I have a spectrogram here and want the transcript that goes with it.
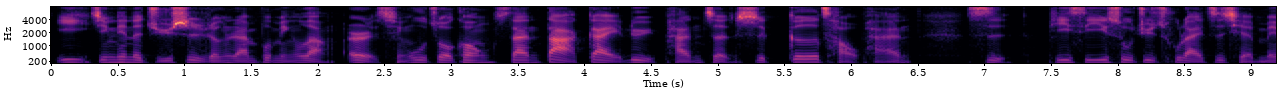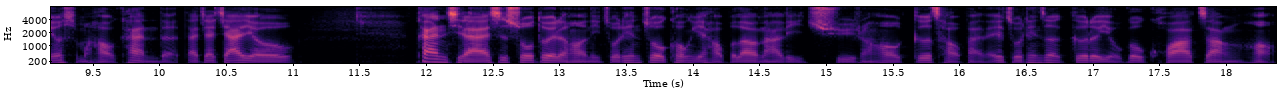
一，今天的局势仍然不明朗；二，请勿做空；三，大概率盘整是割草盘；四，PCE 数据出来之前没有什么好看的，大家加油。看起来是说对了哈，你昨天做空也好不到哪里去，然后割草盘，诶，昨天这个割的有够夸张哈。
